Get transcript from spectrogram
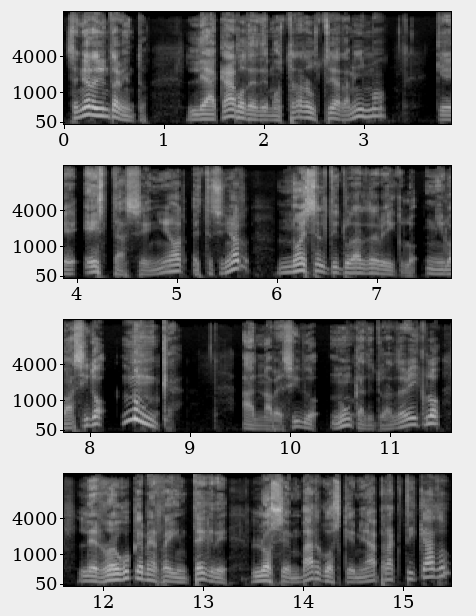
Señor ayuntamiento, le acabo de demostrar a usted ahora mismo que esta señor, este señor no es el titular del vehículo, ni lo ha sido nunca. Al no haber sido nunca titular del vehículo, le ruego que me reintegre los embargos que me ha practicado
